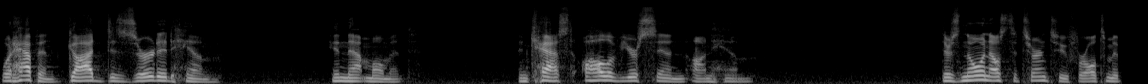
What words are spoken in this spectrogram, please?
what happened? God deserted him in that moment and cast all of your sin on him. There's no one else to turn to for ultimate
